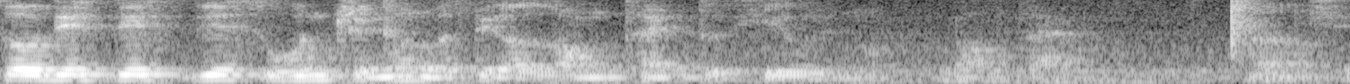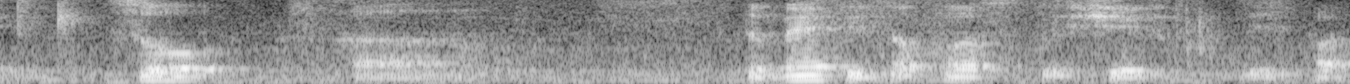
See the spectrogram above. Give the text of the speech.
so this this this wound treatment will take a long time to heal, you know. Long time. Uh, Okay. so uh, the best is of course to shave this part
